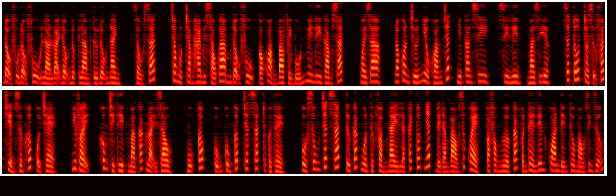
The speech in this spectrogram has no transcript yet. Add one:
Đậu phụ Đậu phụ là loại đậu được làm từ đậu nành, dầu sắt. Trong 126 g đậu phụ có khoảng 3,4 mg sắt. Ngoài ra, nó còn chứa nhiều khoáng chất như canxi, silin, magie, rất tốt cho sự phát triển xương khớp của trẻ. Như vậy, không chỉ thịt mà các loại rau, ngũ cốc cũng cung cấp chất sắt cho cơ thể. Bổ sung chất sắt từ các nguồn thực phẩm này là cách tốt nhất để đảm bảo sức khỏe và phòng ngừa các vấn đề liên quan đến thiếu máu dinh dưỡng.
